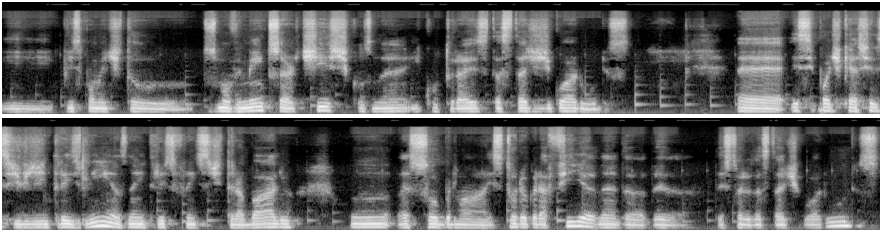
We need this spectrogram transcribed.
e principalmente do, dos movimentos artísticos, né, e culturais da cidade de Guarulhos. É, esse podcast ele se divide em três linhas, né, em três frentes de trabalho. Um é sobre uma historiografia né, da, da, da história da cidade de Guarulhos.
